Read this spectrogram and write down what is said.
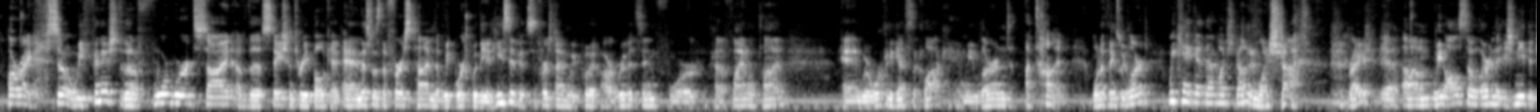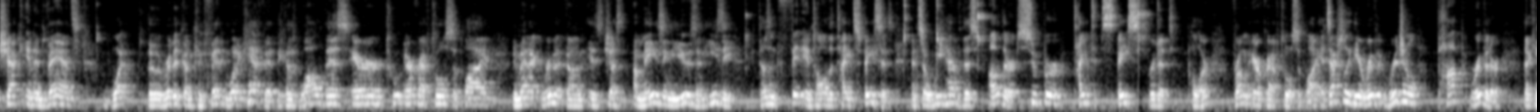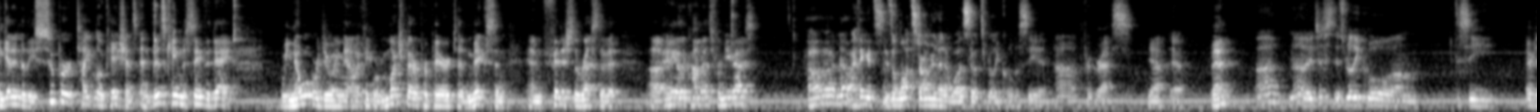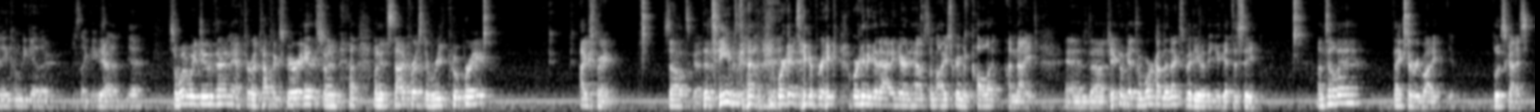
All right, so we finished the forward side of the Station 3 bulkhead, and this was the first time that we'd worked with the adhesive. It's the first time we put our rivets in for kind of final time, and we are working against the clock, and we learned a ton. One of the things we learned, we can't get that much done in one shot, right? Yeah. Um, we also learned that you should need to check in advance what the rivet gun can fit and what it can't fit because while this air tool, aircraft tool supply pneumatic rivet gun is just amazing to use and easy, it doesn't fit into all the tight spaces. And so we have this other super tight space rivet puller from Aircraft Tool Supply. It's actually the original pop riveter that can get into these super tight locations and this came to save the day. We know what we're doing now. I think we're much better prepared to mix and and finish the rest of it. Uh, any other comments from you guys? Uh, no, I think it's it's a lot stronger than it was, so it's really cool to see it uh, progress. Yeah. Yeah. Ben? Uh, no, it's just it's really cool um, to see everything come together, just like you Yeah. said. Yeah. So what do we do then after a tough experience when when it's time for us to recuperate? Ice cream. So the team's gonna we're gonna take a break. We're gonna get out of here and have some ice cream and call it a night. And uh, Jake will get to work on the next video that you get to see. Until then, thanks everybody. Blue skies.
